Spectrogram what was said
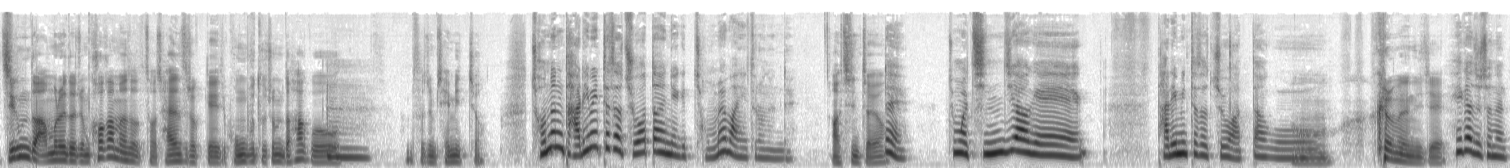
지금도 아무래도 좀 커가면서 더 자연스럽게 공부도 좀 더 하고 음. 하면서 좀 재밌죠. 저는 다리 밑에서 주웠다는 얘기 정말 많이 들었는데. 아 진짜요? 네. 정말 진지하게 다리 밑에서 주워왔다고 어. 그러면 이제 해가지고 저는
